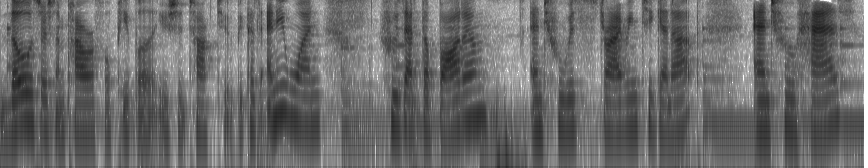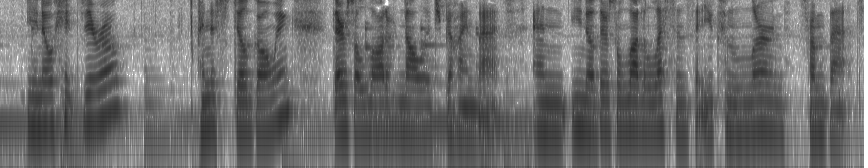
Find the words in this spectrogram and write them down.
those are some powerful people that you should talk to because anyone who's at the bottom and who is striving to get up and who has, you know, hit zero and is still going, there's a lot of knowledge behind that. And, you know, there's a lot of lessons that you can learn from that.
